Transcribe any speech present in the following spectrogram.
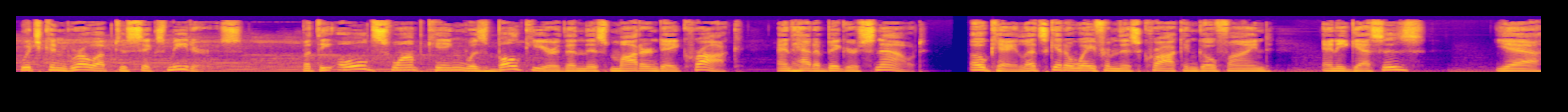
which can grow up to 6 meters. But the old Swamp King was bulkier than this modern-day croc and had a bigger snout. Okay, let's get away from this croc and go find... Any guesses? Yeah,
